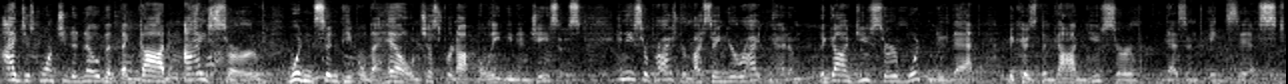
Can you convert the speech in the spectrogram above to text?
I just want you to know that the God I serve wouldn't send people to hell just for not believing in Jesus. And he surprised her by saying, You're right, madam. The God you serve wouldn't do that because the God you serve doesn't exist.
